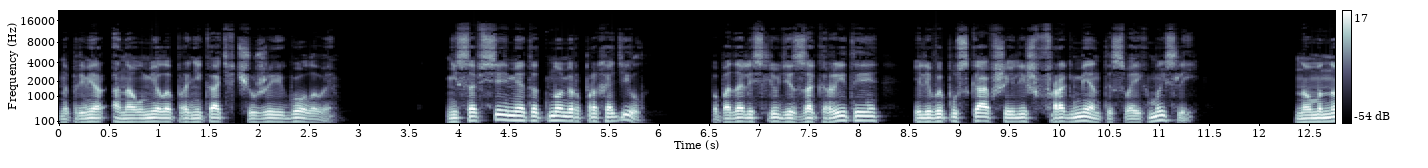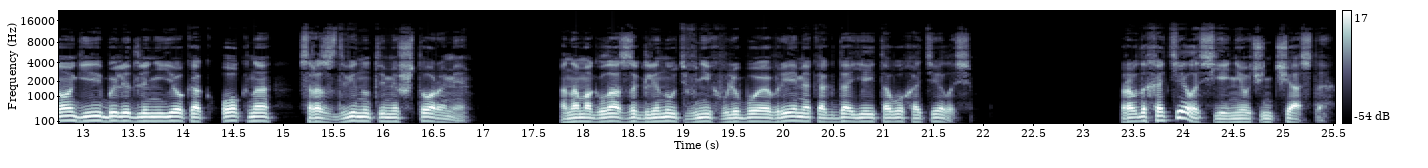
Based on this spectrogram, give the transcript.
Например, она умела проникать в чужие головы. Не со всеми этот номер проходил. Попадались люди закрытые или выпускавшие лишь фрагменты своих мыслей. Но многие были для нее как окна с раздвинутыми шторами. Она могла заглянуть в них в любое время, когда ей того хотелось. Правда, хотелось ей не очень часто,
